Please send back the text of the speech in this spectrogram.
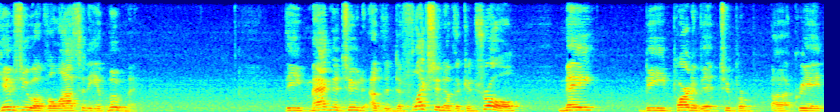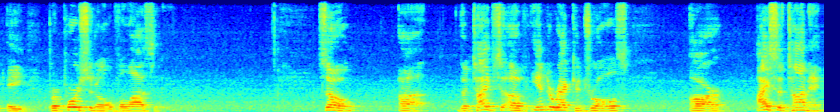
gives you a velocity of movement. The magnitude of the deflection of the control may be part of it to uh, create a proportional velocity. So uh, the types of indirect controls are isotonic,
